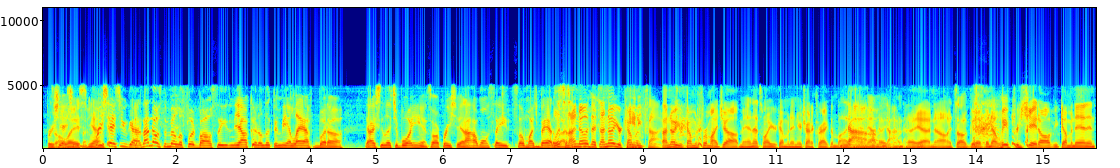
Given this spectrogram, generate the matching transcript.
Appreciate always. you. man. Yeah. Appreciate you guys. I know it's the middle of football season. Y'all could have looked at me and laughed, but uh, y'all actually let your boy in, so I appreciate it. I, I won't say so much bad about Listen. I know that I know you're coming. Anytime. I know you're coming for my job, man. That's why you're coming in You're trying to crack the mic. Nah, man. I know nah, you uh, yeah, no, it's all good. But no, we appreciate all of you coming in, and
